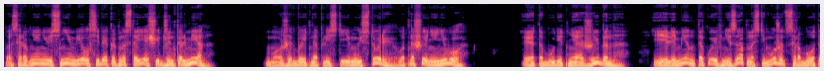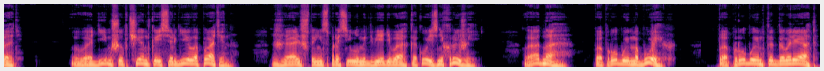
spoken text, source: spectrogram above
по сравнению с ним вел себя как настоящий джентльмен. Может быть, наплести ему историю в отношении него. Это будет неожиданно, и элемент такой внезапности может сработать. Вадим Шевченко и Сергей Лопатин. Жаль, что не спросил у Медведева, какой из них рыжий. Ладно, попробуем обоих. Попробуем, как говорят,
